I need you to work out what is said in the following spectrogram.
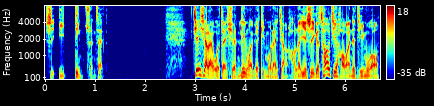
是一定存在的。接下来我再选另外一个题目来讲好了，也是一个超级好玩的题目哦。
